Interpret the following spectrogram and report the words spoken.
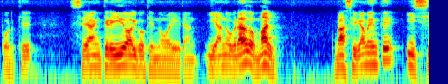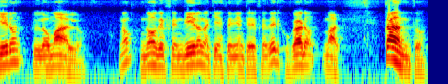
porque se han creído algo que no eran y han obrado mal. Básicamente hicieron lo malo, ¿no? No defendieron a quienes tenían que defender y juzgaron mal. Tanto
